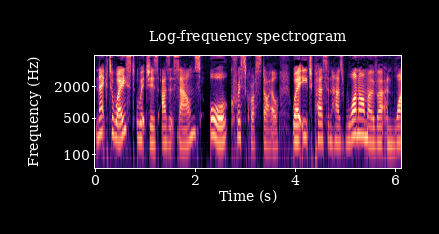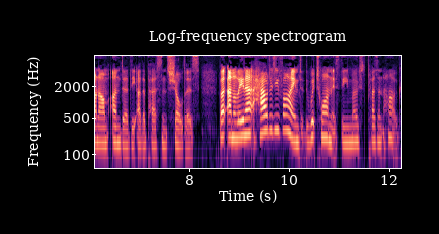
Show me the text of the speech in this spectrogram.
neck to waist, which is as it sounds, or crisscross style, where each person has one arm over and one arm under the other person's shoulders. But Annalena, how did you find which one is the most pleasant hug?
